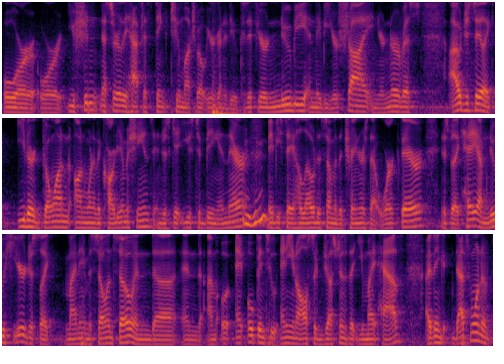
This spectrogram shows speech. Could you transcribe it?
or or you shouldn't necessarily have to think too much about what you're going to do because if you're a newbie and maybe you're shy and you're nervous i would just say like either go on on one of the cardio machines and just get used to being in there maybe say hello to some of the trainers that work there and just be like hey i'm new here just like my name is so and so and uh, and i'm o- open to any and all suggestions that you might have i think that's one of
